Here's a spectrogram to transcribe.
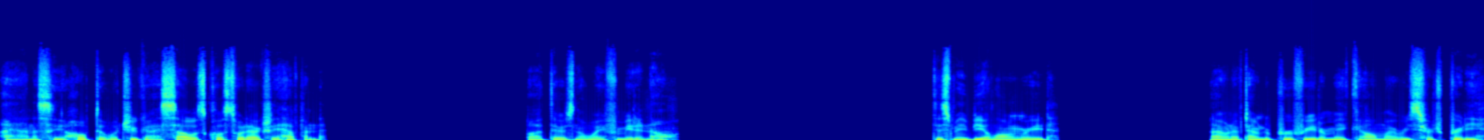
I honestly hoped that what you guys saw was close to what actually happened. But there's no way for me to know. This may be a long read. I don't have time to proofread or make all my research pretty.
